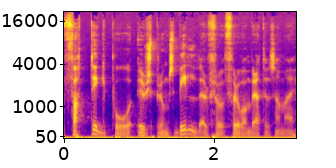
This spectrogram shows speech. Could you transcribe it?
fattig på ursprungsbilder för, för att vara en berättelse om mig.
